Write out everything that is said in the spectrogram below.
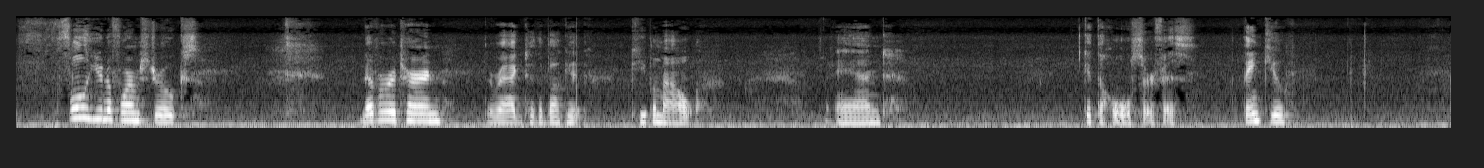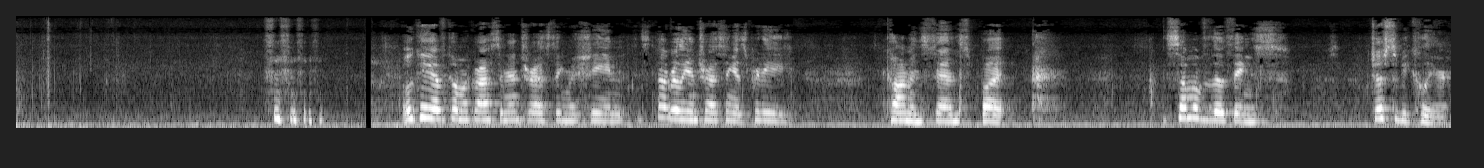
full uniform strokes. Never return the rag to the bucket, keep them out, and get the whole surface. Thank you. okay, I've come across an interesting machine. It's not really interesting, it's pretty common sense, but some of the things, just to be clear,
